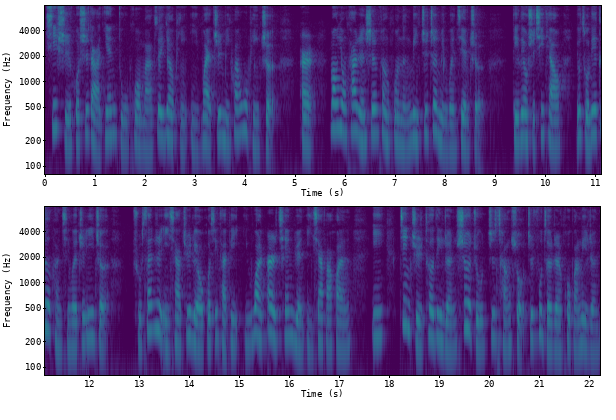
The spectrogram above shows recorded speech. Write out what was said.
吸食或施打烟毒或麻醉药品以外之迷幻物品者；二、冒用他人身份或能力之证明文件者。第六十七条，有左列各款行为之一者。处三日以下拘留或新台币一万二千元以下罚锾：一、禁止特定人涉足之场所之负责人或管理人，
